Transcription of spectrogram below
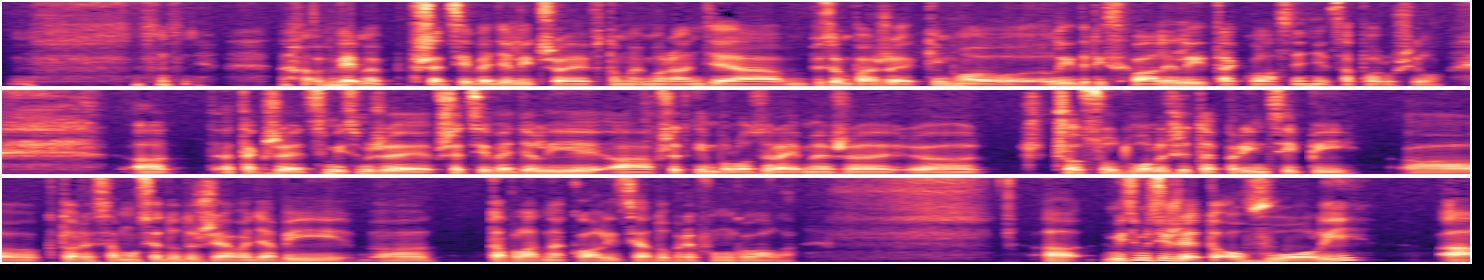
Vieme, všetci vedeli, čo je v tom memorande a by som povedal, že kým ho lídry schválili, tak vlastne hneď sa porušilo. A, takže si myslím, že všetci vedeli a všetkým bolo zrejme, že e, čo sú dôležité princípy, e, ktoré sa musia dodržiavať, aby e, tá vládna koalícia dobre fungovala. A myslím si, že je to o vôli A,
